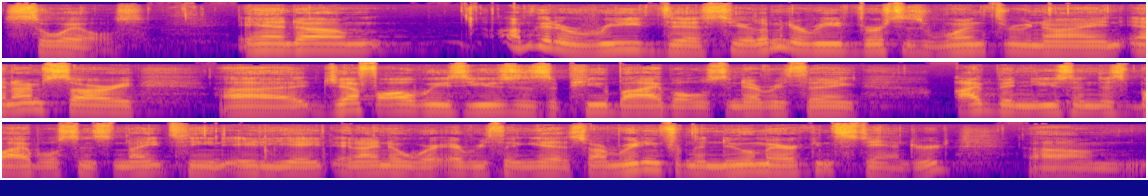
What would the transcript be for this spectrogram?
soils. And um, I'm going to read this here. I'm going to read verses one through nine, and I'm sorry. Uh, Jeff always uses the Pew Bibles and everything. I've been using this Bible since 1988, and I know where everything is. So I'm reading from the New American Standard, um,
